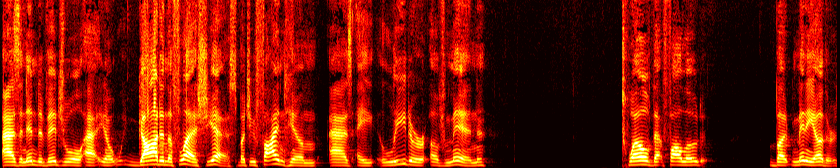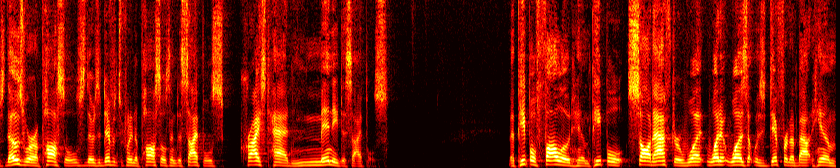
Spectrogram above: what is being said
as an individual, uh, you know, God in the flesh, yes, but you find him as a leader of men, 12 that followed, but many others. Those were apostles. There's a difference between apostles and disciples. Christ had many disciples. But people followed him. People sought after what, what it was that was different about him.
